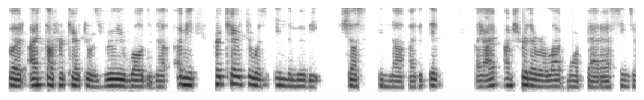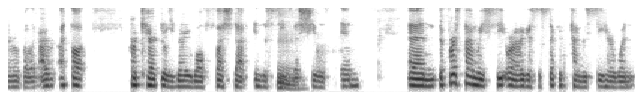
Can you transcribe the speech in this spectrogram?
but I thought her character was really well developed. I mean, her character was in the movie just enough. Like it did, like I, I'm sure there were a lot more badass scenes in her, but like I, I thought her character was very well fleshed out in the scenes Mhm. that she was in. And the first time we see, or I guess the second time we see her, when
